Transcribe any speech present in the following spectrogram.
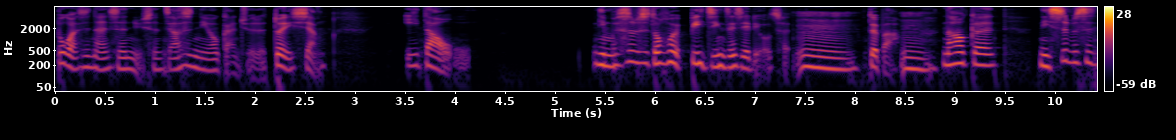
不管是男生女生，只要是你有感觉的对象，一到五，你们是不是都会必经这些流程，嗯对吧？嗯然后跟你是不是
